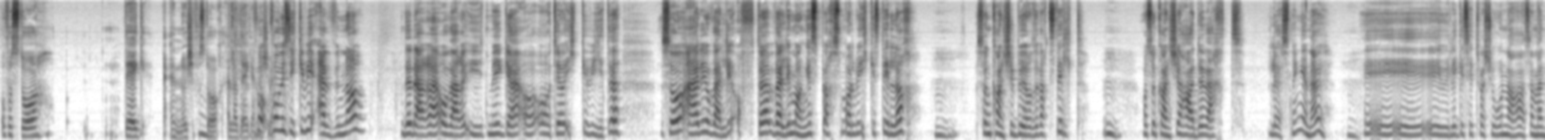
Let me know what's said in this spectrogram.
å forstå det jeg ennå ikke forstår, mm. eller det jeg ennå ikke vet. For hvis ikke vi evner det derre å være ydmyke og, og, til å ikke vite, så er det jo veldig ofte veldig mange spørsmål vi ikke stiller, mm. som kanskje burde vært stilt. Mm. Og som kanskje hadde vært løsningen òg. Mm. I, i, I, ulike situasjoner. Altså, men,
